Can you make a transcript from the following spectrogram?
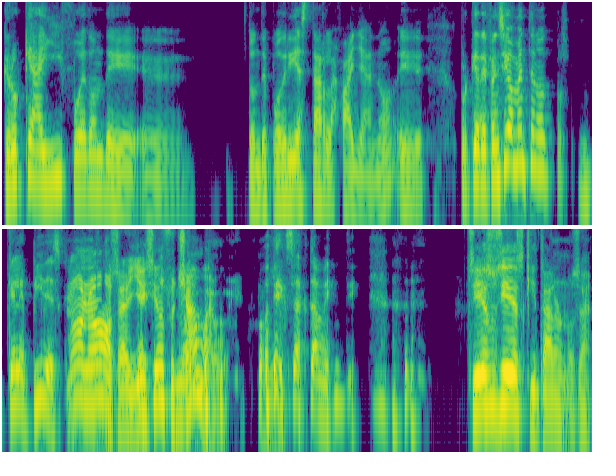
Creo que ahí fue donde, eh, donde podría estar la falla, ¿no? Eh, porque defensivamente, no, pues, ¿qué le pides? No, no, o sea, ya hicieron su chamba, Exactamente. Sí, eso sí les quitaron, o sea,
